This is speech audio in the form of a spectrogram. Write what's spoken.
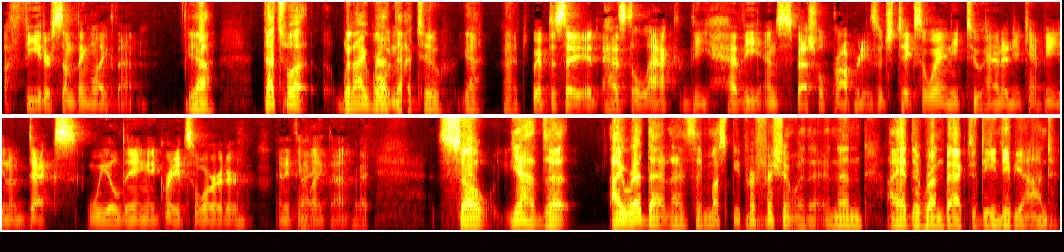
a feat or something like that. Yeah. That's what when I read oh, that too. We have to say it has to lack the heavy and special properties, which takes away any two handed. You can't be, you know, dex wielding a great sword or anything right, like that. Right. So yeah, the I read that and I said must be proficient with it, and then I had to run back to D and D Beyond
